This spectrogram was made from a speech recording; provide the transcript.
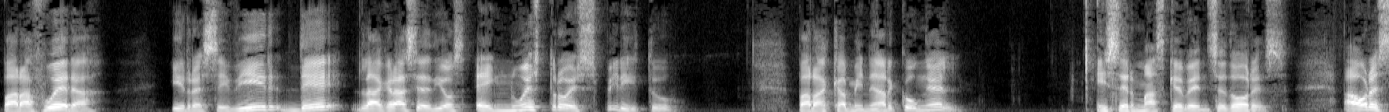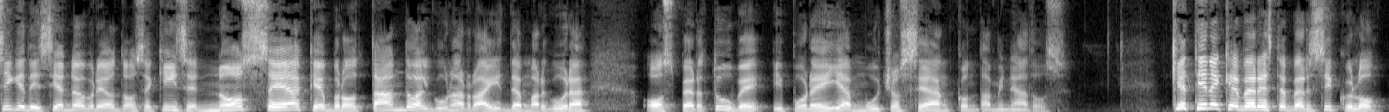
para afuera y recibir de la gracia de Dios en nuestro espíritu para caminar con Él y ser más que vencedores. Ahora sigue diciendo Hebreos 12:15, no sea que brotando alguna raíz de amargura os perturbe y por ella muchos sean contaminados. ¿Qué tiene que ver este versículo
